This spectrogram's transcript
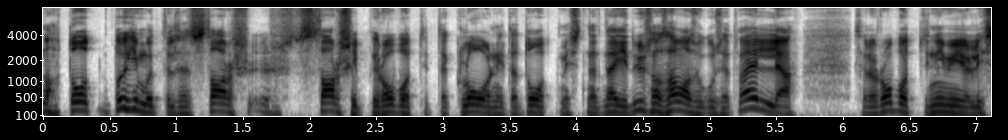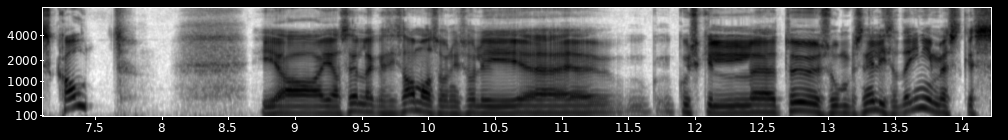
noh, toot-, põhimõtteliselt Star, Starshipi robotite kloonide tootmist, need nägid üsna samasugused välja. selle roboti nimi oli Scout ja, ja sellega siis Amazonis oli äh, kuskil töös umbes nelisada inimest, kes,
